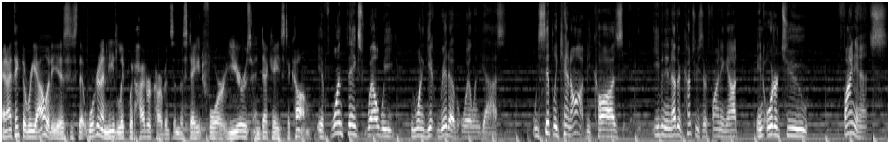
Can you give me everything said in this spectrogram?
And I think the reality is, is that we're going to need liquid hydrocarbons in the state for years and decades to come. If one thinks, well, we, we want to get rid of oil and gas, we simply cannot because even in other countries they're finding out in order to finance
